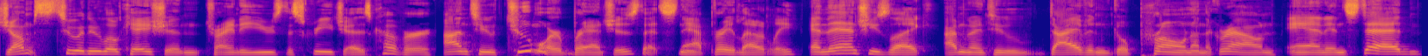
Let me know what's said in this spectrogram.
jumps to a new location, trying to use the screech as cover, onto two more branches that snap very loudly. And then she's like, I'm going to dive and go prone on the ground. And instead,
